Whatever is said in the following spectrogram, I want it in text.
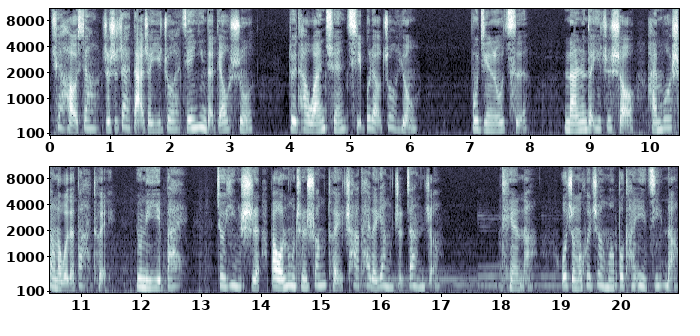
却好像只是在打着一座坚硬的雕塑，对他完全起不了作用。不仅如此，男人的一只手还摸上了我的大腿，用力一掰。就硬是把我弄成双腿岔开的样子站着。天哪，我怎么会这么不堪一击呢？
